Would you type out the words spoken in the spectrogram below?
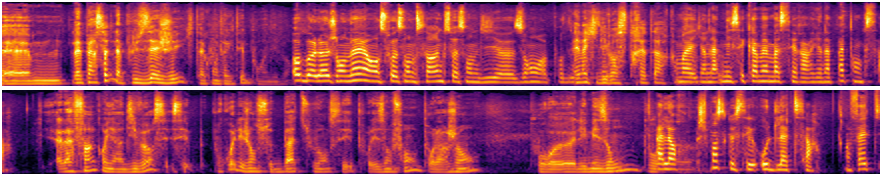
Euh, la personne la plus âgée qui t'a contacté pour un divorce? Oh bah là, j'en ai en 65, 70 ans pour Il y divorcer. en a qui divorcent très tard. Comme Ouais, ça. il y en a, mais c'est quand même assez rare. Il y en a pas tant que ça. À la fin, quand il y a un divorce, c'est- pourquoi les gens se battent souvent? C'est pour les enfants, pour l'argent, pour euh, les maisons pour, Alors, euh, je pense que c'est au-delà de ça. En fait,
